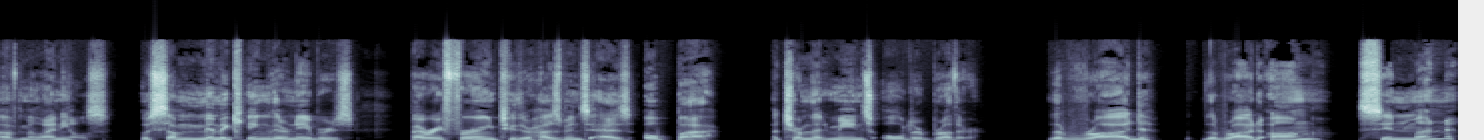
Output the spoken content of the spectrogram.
of millennials, with some mimicking their neighbors by referring to their husbands as oppa, a term that means older brother. The Rod, the Rodong Sinmun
